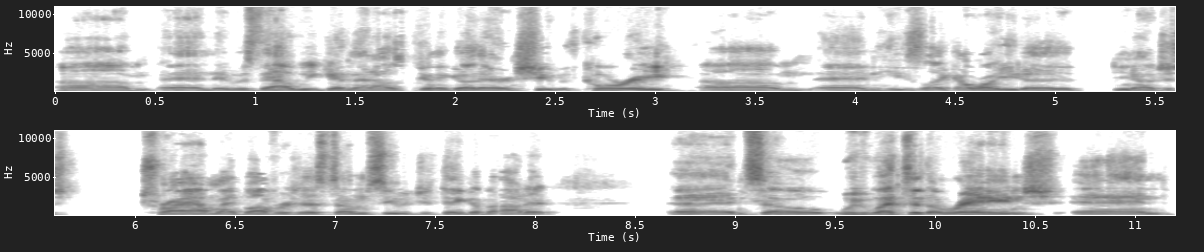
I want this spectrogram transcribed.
Um, and it was that weekend that I was going to go there and shoot with Corey. Um, and he's like, I want you to, you know, just try out my buffer system, see what you think about it. And so we went to the range and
